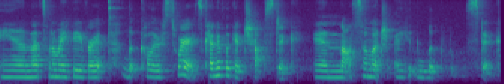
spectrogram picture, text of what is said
And that's one of my favorite lip colors to wear. It's kind of like a chapstick and not so much a lipstick.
